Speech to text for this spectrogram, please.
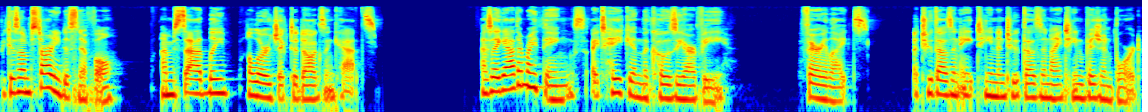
because I'm starting to sniffle. I'm sadly allergic to dogs and cats. As I gather my things, I take in the cozy RV. Fairy lights, a 2018 and 2019 vision board,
